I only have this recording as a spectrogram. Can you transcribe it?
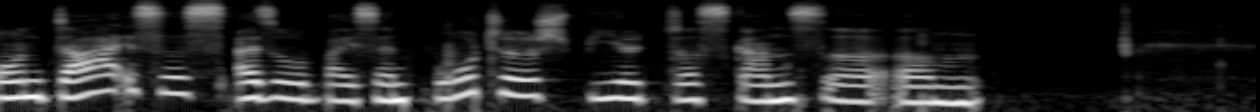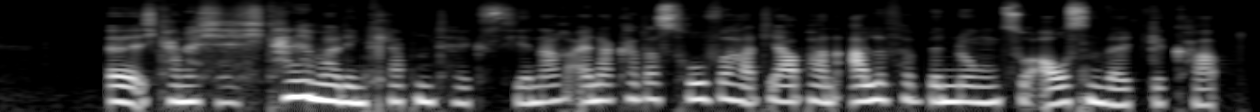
Und da ist es, also bei St. Bote spielt das Ganze ähm, äh, ich, kann euch, ich kann ja mal den Klappentext hier. Nach einer Katastrophe hat Japan alle Verbindungen zur Außenwelt gekappt.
